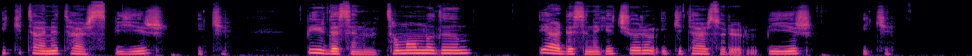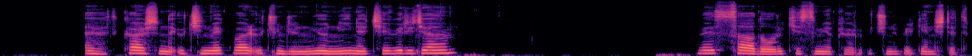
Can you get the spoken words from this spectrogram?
İki tane ters. Bir, iki. Bir desenimi tamamladım. Diğer desene geçiyorum. İki ters örüyorum. Bir, iki. Evet, karşımda 3 ilmek var. Üçüncünün yönünü yine çevireceğim. Ve sağa doğru kesim yapıyorum. Üçünü bir genişletip.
